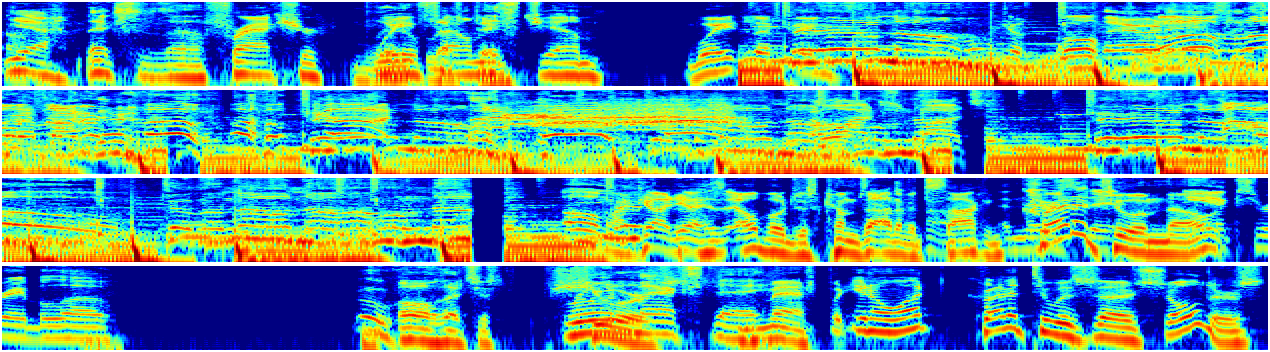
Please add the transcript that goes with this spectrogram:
Oh. Yeah. Next is a fracture. Leo found this gem. Weightlifting. Hell no. Oh, There it oh, is. It's oh, right it's back hard. there. Oh, oh, God! no. Oh, God! Now watch, watch. Oh! Oh my God! Yeah, his elbow just comes out of its socket. And there's Credit the- to him though. The X-ray below. Oh, that's just Ruined pure Max Day. smash. But you know what? Credit to his uh, shoulders.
